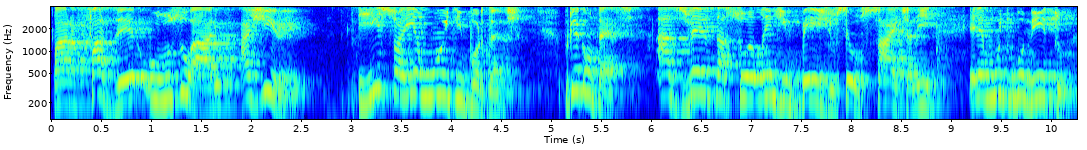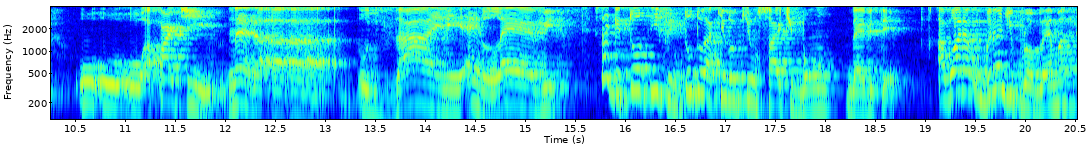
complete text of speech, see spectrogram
para fazer o usuário agir. E isso aí é muito importante. Porque acontece? Às vezes a sua landing page, o seu site ali, ele é muito bonito. O, o, a parte, né, a, a, o design é leve, segue tudo, enfim, tudo aquilo que um site bom deve ter. Agora, o grande problema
